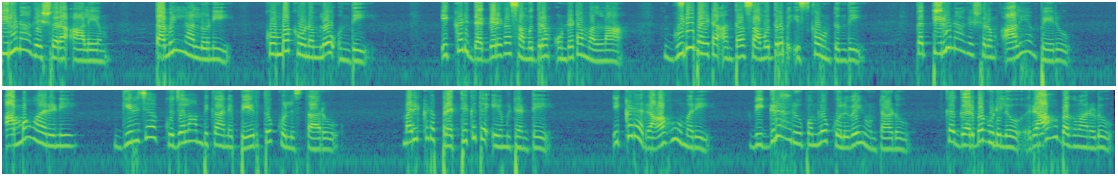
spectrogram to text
తిరునాగేశ్వర ఆలయం తమిళనాడులోని కుంభకోణంలో ఉంది. ఇక్కడి దగ్గరగా సముద్రం ఉండటం వలన గుడి బయట అంతా సముద్రపు ఇసుక ఉంటుంది. తిరునాగేశ్వరం ఆలయం పేరు. అమ్మవారిని గిరిజా కుజలాంబిక అనే పేరుతో కొలుస్తారు. మరిక్కడ ప్రత్యేకత ఏమిటంటే ఇక్కడ రాహు మరి విగ్రహ రూపంలో కొలువై ఉంటాడు. ఇక గర్భగుడిలో రాహు భగవానుడు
